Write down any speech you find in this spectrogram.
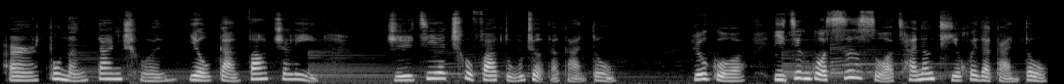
而不能单纯有感发之力，直接触发读者的感动。如果以经过思索才能体会的感动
